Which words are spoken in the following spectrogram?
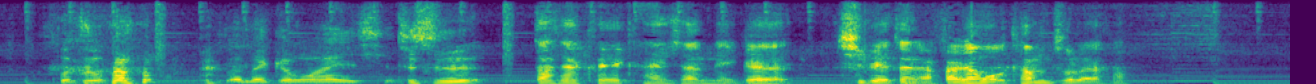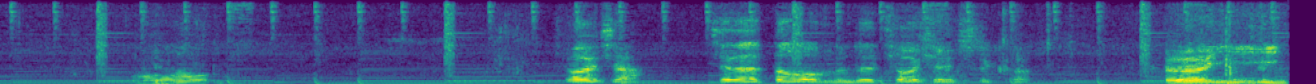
弧度跟那跟弯一些。就是大家可以看一下哪个区别在哪，反正我看不出来哈。挑一下，现在到了我们的挑选时刻。可以，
